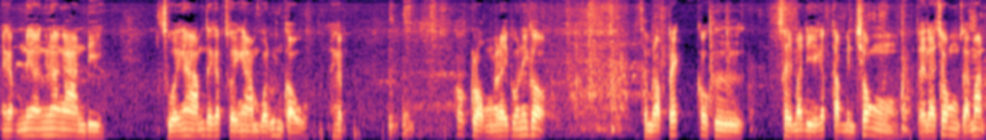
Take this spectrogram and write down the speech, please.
นะครับเนื้อเนื้องานดี สวยงามด้วยครับสวยงามกว่ารุ่นเก่านะครับ ก็กล่องอะไรพวกนี้ก็สำหรับแพ็คก็คือใส่มาดีครับทำเป็นช่อง แต่ละช่องสามารถ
